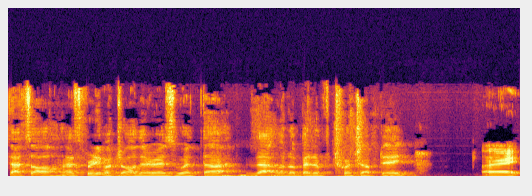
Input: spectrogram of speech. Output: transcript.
that's all. That's pretty much all there is with uh, that little bit of Twitch update. All right,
